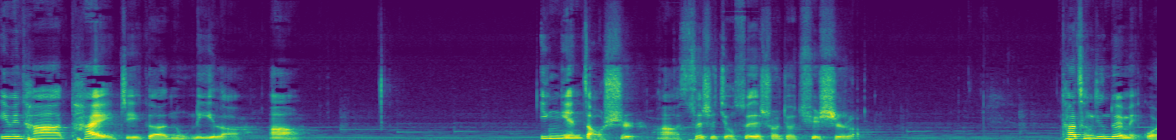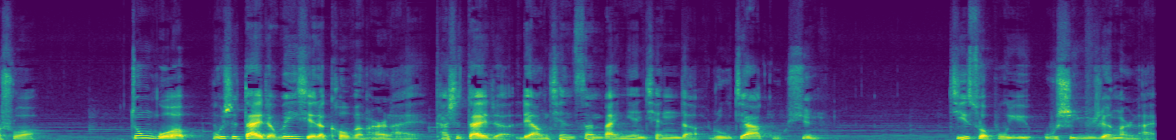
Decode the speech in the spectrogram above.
因为他太这个努力了啊，英年早逝啊，四十九岁的时候就去世了。他曾经对美国说：“中国不是带着威胁的口吻而来，他是带着两千三百年前的儒家古训。”己所不欲，勿施于人而来。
